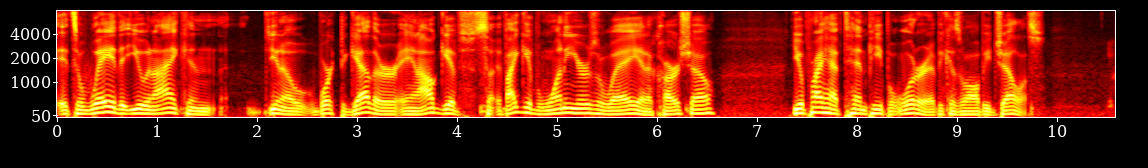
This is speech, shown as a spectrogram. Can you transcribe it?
it's a way that you and I can, you know, work together, and I'll give if I give one of yours away at a car show, you'll probably have ten people order it because they'll all be jealous.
